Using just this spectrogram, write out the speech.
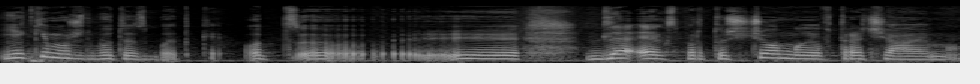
Які можуть бути збитки? От е, для експорту, що ми втрачаємо?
